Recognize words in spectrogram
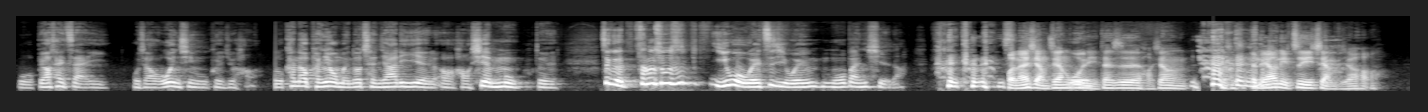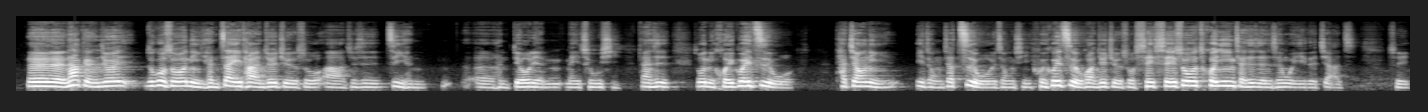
我不要太在意，我只要我问心无愧就好。我看到朋友们都成家立业了，哦，好羡慕，对。这个当初是以我为自己为模板写的，可能本来想这样问你，但是好像可能要你自己讲比较好。对对对，他可能就会，如果说你很在意他，你就会觉得说啊，就是自己很呃很丢脸、没出息。但是如果你回归自我，他教你一种叫自我为中心，回归自我的话，你就觉得说，谁谁说婚姻才是人生唯一的价值？所以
